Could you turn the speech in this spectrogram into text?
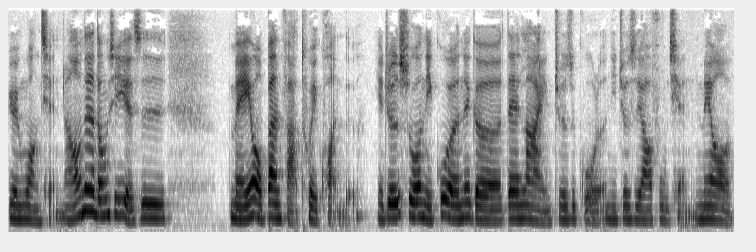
冤枉钱，然后那个东西也是没有办法退款的。也就是说，你过了那个 deadline 就是过了，你就是要付钱，没有，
